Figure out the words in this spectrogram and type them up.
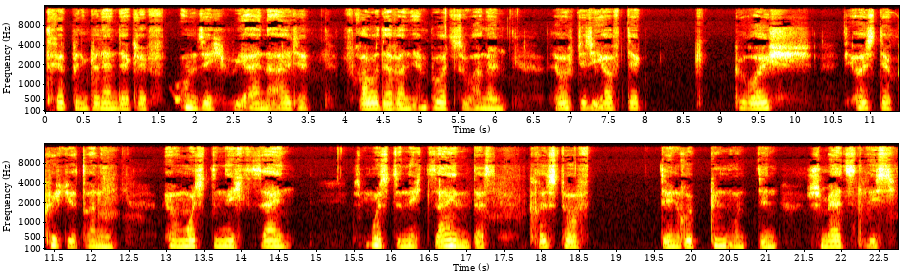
Treppengeländer griff, um sich wie eine alte Frau daran emporzuhangeln, lauschte sie auf der Geräusch, die aus der Küche drangen. Er musste nicht sein. Es musste nicht sein, dass Christoph den Rücken und den schmerzlich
